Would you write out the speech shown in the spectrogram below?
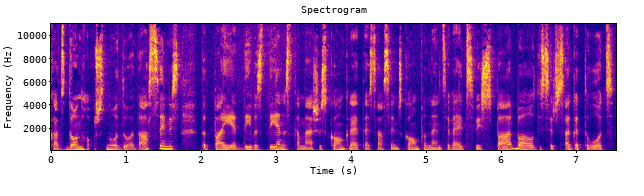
kāds donors nodod asinis, tad paiet divas dienas, kamēr šis konkrētais asins komponents ir veicis visas pārbaudes, ir sagatavots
